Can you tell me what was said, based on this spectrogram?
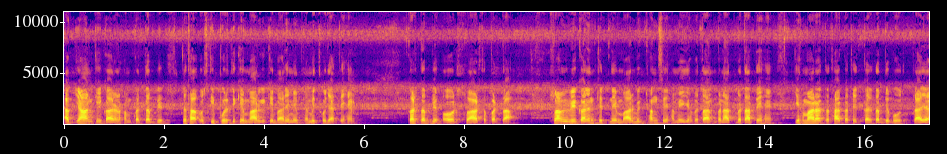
अज्ञान के कारण हम कर्तव्य तथा उसकी पूर्ति के मार्ग के बारे में भ्रमित हो जाते हैं। कर्तव्य और स्वार्थपरता। स्वामी विवेकानंद कितने मार्मिक ढंग से हमें यह बता, बना, बताते हैं कि हमारा तथाकथित कर्तव्य बोध प्रायः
